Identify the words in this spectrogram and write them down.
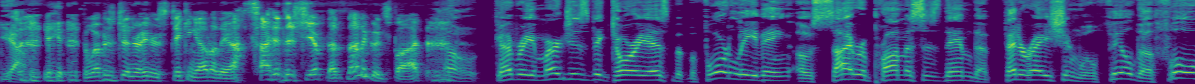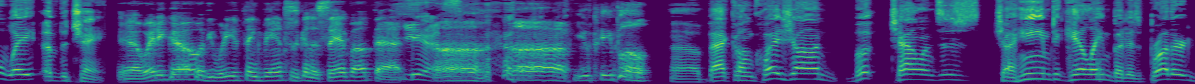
yeah. the weapons generator is sticking out on the outside of the ship. That's not a good spot. No. Discovery emerges victorious, but before leaving, Osyraa promises them the Federation will feel the full weight of the chain. Yeah, way to go. What do you think Vance is going to say about that? Yes. Uh, uh, you people. Uh, back on Kwejian, Book challenges Kyheem to kill him, but his brother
